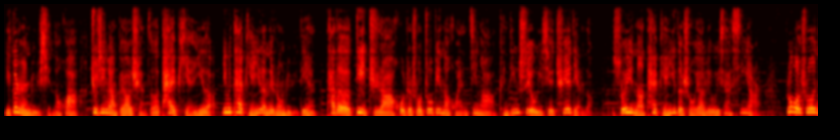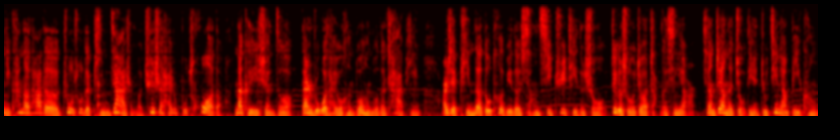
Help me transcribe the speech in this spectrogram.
一个人旅行的话，就尽量不要选择太便宜的，因为太便宜的那种旅店，它的地址啊，或者说周边的环境啊，肯定是有一些缺点的。所以呢，太便宜的时候要留一下心眼儿。如果说你看到他的住宿的评价什么，确实还是不错的，那可以选择。但是如果他有很多很多的差评，而且评的都特别的详细具体的时候，这个时候就要长个心眼儿。像这样的酒店就尽量避坑，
